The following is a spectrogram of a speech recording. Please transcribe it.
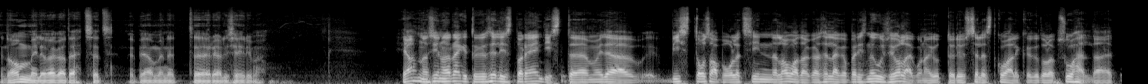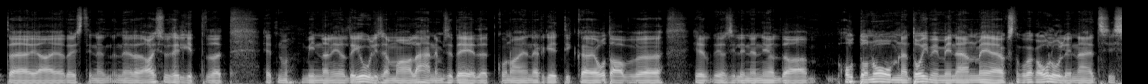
need on meile väga tähtsad, me peame need realiseerima jah, no siin on räägitud ka sellisest variandist, äh, ma ei tea, vist osapooled siin laua taga sellega päris nõus ei ole, kuna jutt oli just sellest, kohalikega tuleb suhelda, et äh, ja, ja tõesti neid, neid asju selgitada, et et noh, minna nii-öelda jõulisema lähenemise teed, et kuna energeetika ja odav äh, ja, ja selline nii-öelda autonoomne toimimine on meie jaoks nagu väga oluline, et siis,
